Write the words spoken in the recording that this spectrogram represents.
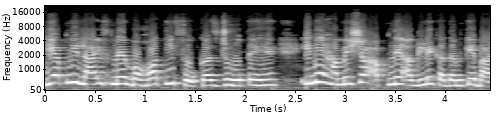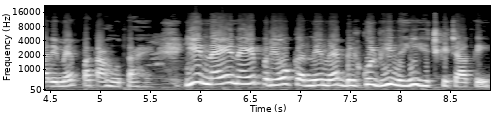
ये अपनी लाइफ में बहुत ही फोकस्ड होते हैं। इन्हें हमेशा अपने अगले कदम के बारे में पता होता है। ये नए नए प्रयोग करने में बिल्कुल भी नहीं हिचकिचाते।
